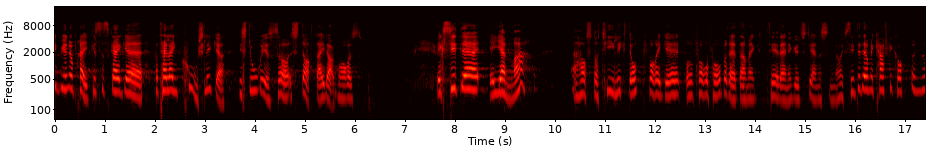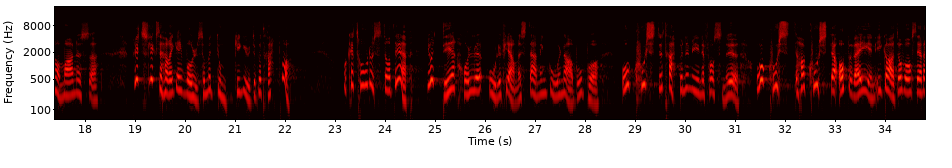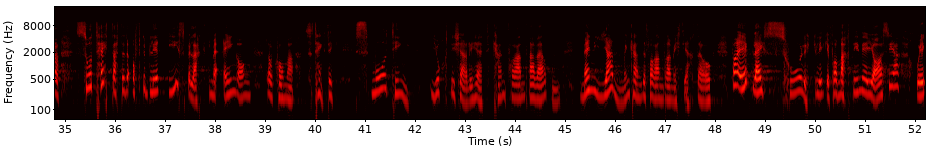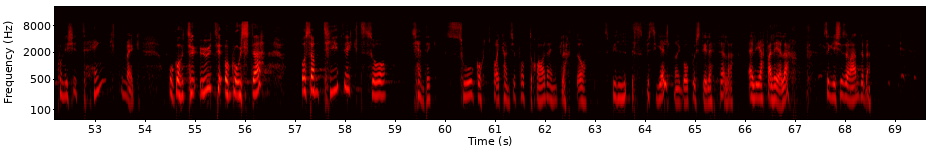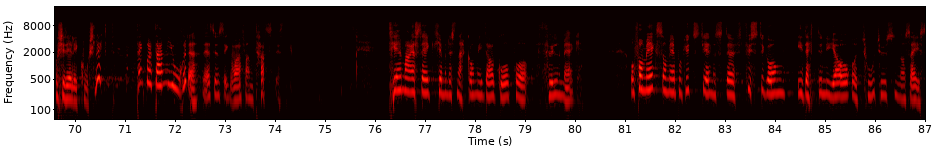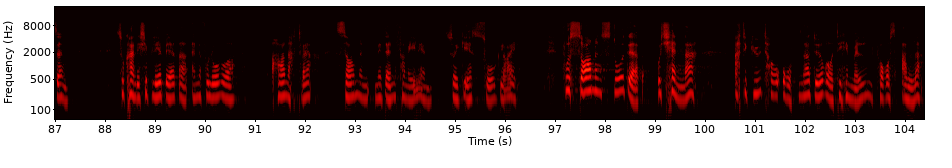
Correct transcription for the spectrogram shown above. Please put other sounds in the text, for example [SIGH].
jeg begynner å preike, så skal jeg eh, fortelle en koselig historie som starta i dag morges. Jeg sitter hjemme. Jeg har stått tidlig opp for, jeg, for, å forberede meg til denne gudstjenesten. Og Jeg sitter der med kaffekoppen og manuset. Plutselig så hører jeg ei voldsom dunking ute på trappa. Og hva tror du står der? Jo, der holder Ole Fjermestad, min gode nabo, på og koste trappene mine for snø. Og kost, har kosta opp veien. I gata vår er det så tett at det ofte blir isbelagt med en gang det kommer. Så tenkte jeg små ting gjort i kjærlighet kan forandre verden. Men jammen kan det forandre mitt hjerte òg. For jeg ble så lykkelig. For Martin er i Asia, og jeg kunne ikke tenkt meg å gå ut og koste. Og samtidig så kjente jeg så godt, for jeg kan ikke fordra den glatta. Spesielt når jeg går på stiletthæler. Eller iallfall hæler. Som jeg ikke er så vant med. Var ikke det litt koselig? Tenk på at han gjorde det. Det syns jeg var fantastisk. Temaet jeg kommer til å snakke om i dag, går på 'følg meg'. Og for meg som er på gudstjeneste første gang i dette nye året, 2016, så kan det ikke bli bedre enn å få lov å ha nattvær sammen med den familien som jeg er så glad i. Få sammen stå der og kjenne at Gud har åpna døra til himmelen for oss alle.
